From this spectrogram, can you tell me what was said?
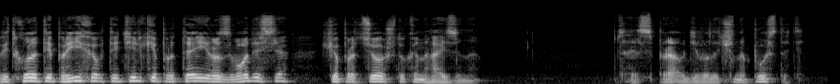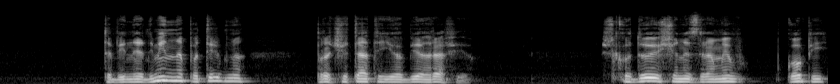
Відколи ти приїхав, ти тільки про те й розводишся, що про цього Штукенгайзена. Це справді велична постать. Тобі неодмінно потрібно прочитати його біографію. Шкодую, що не зрамив копій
